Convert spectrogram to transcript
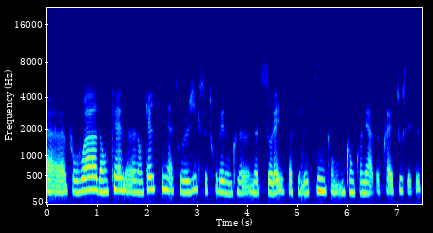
euh, pour voir dans quel dans quel signe astrologique se trouvait donc le, notre soleil. Ça c'est le signe qu'on connaît à peu près tous et toutes.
